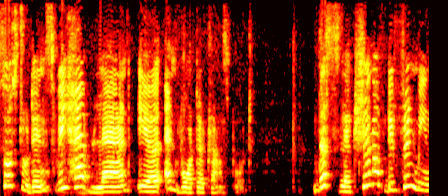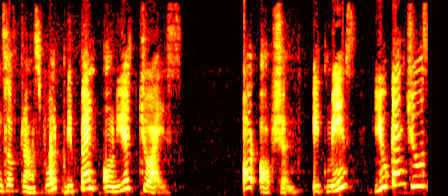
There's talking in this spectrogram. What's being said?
So students, we have land, air and water transport. The selection of different means of transport depend on your choice or option. It means you can choose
